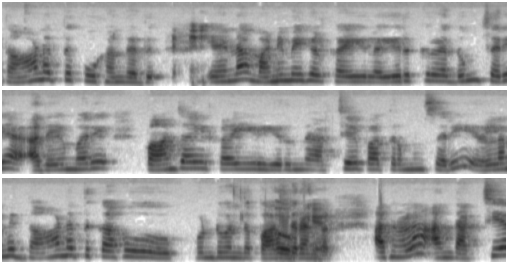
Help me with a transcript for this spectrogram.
தானத்துக்கு உகந்தது. ஏன்னா மணிமேகல் கையில இருக்கிறதும் சரி அதே மாதிரி பாஞ்சாலி கையில் இருந்த அக்ஷய பாத்திரமும் சரி எல்லாமே தானத்துக்காக கொண்டு வந்த பாத்திரங்கள். அதனால அந்த அக்ஷய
